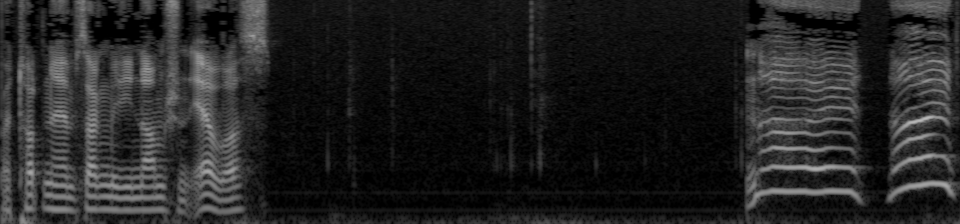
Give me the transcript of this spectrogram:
Bei Tottenham sagen mir die Namen schon eher was. Nein, nein.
